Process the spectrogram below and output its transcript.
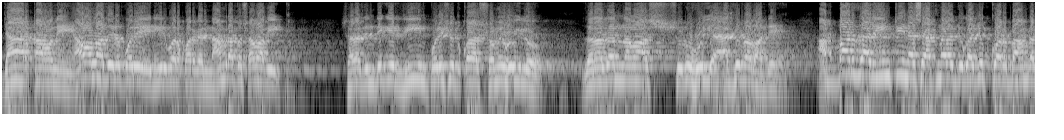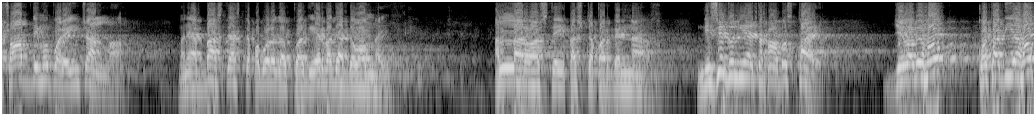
যার কারণে আওলাদের উপরে নির্ভর করবেন না। আমরা তো স্বাভাবিক। সারা জিন্দিগির ঋণ পরিশোধ করার সময় হইল। জানাজান নামাজ শুরু হইয়া আগে বাবা দে আব্বার যা ঋণ টিন আছে, আপনারা যোগাযোগ করবে, আমরা সব দিব পরে, ইনশাআল্লাহ। মানে আব্বা আস্তে আস্তে কবর গিয়ার বাদে আর দেওয়াও নাই। আল্লাহর ওয়াস্তে এই কাজটা করবেন না। নিজে দুনিয়ায় থাকা অবস্থায় যেভাবে হোক, কথা দিয়া হোক,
